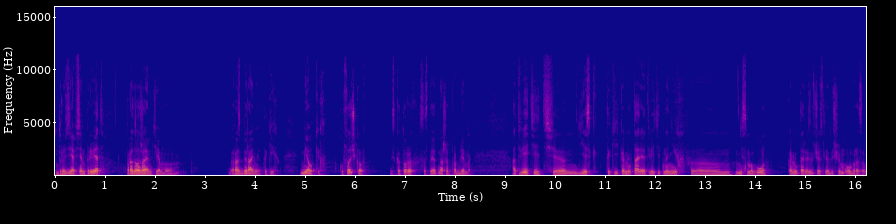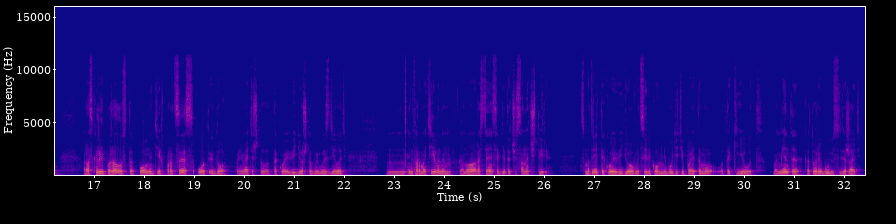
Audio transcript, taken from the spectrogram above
Друзья, всем привет! Продолжаем тему разбирания таких мелких кусочков, из которых состоят наши проблемы. Ответить, э, есть такие комментарии, ответить на них э, не смогу. Комментарии звучат следующим образом. Расскажи, пожалуйста, полный техпроцесс от и до. Понимаете, что такое видео, чтобы его сделать информативным, оно растянется где-то часа на 4. Смотреть такое видео вы целиком не будете, поэтому вот такие вот моменты, которые будут содержать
